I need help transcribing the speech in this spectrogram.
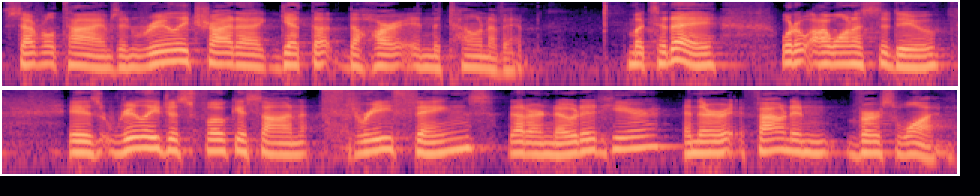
several times and really try to get the, the heart and the tone of it. But today, what I want us to do is really just focus on three things that are noted here, and they're found in verse 1.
